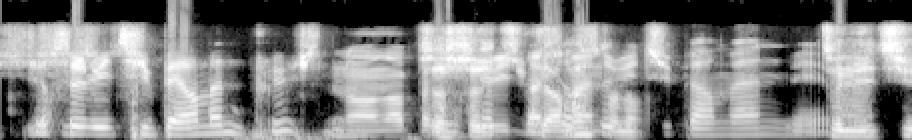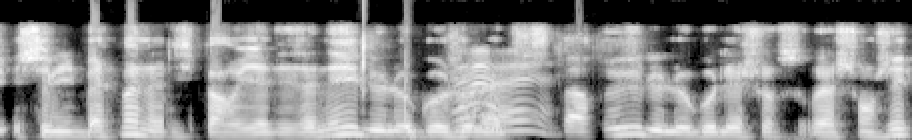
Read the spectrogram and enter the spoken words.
Sur celui de Superman, plus. Non non pas Sur celui celui de Batman. sur celui de Superman, mais Celui de, celui de Batman a disparu il y a des années, le logo jaune Ouais, a ouais. disparu, le logo de la chauve-souris a changé.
